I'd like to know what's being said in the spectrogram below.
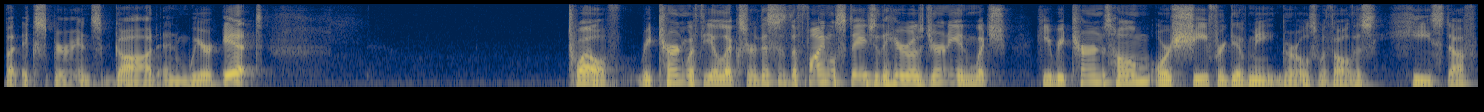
but experience God, and we're it. 12. Return with the elixir. This is the final stage of the hero's journey in which he returns home, or she, forgive me, girls, with all this he stuff,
